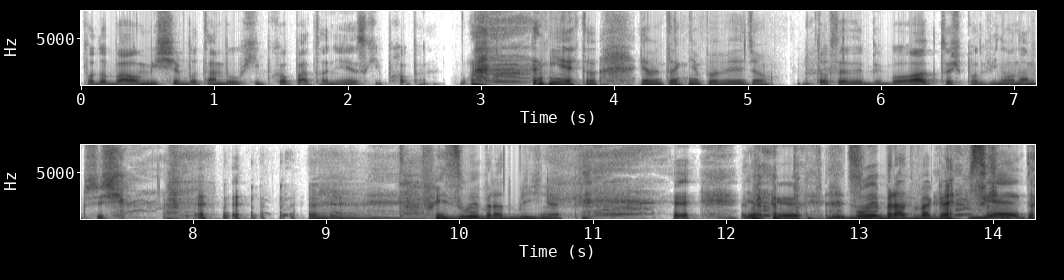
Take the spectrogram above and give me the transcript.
podobało mi się, bo tam był hip-hop, a to nie jest hip-hopem. Nie, to ja bym tak nie powiedział. To wtedy by było, o, ktoś podwinął nam Krzysia. To mój zły brat bliźniak. Jak, e, bo- Zły brat wagerski, Nie, to...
